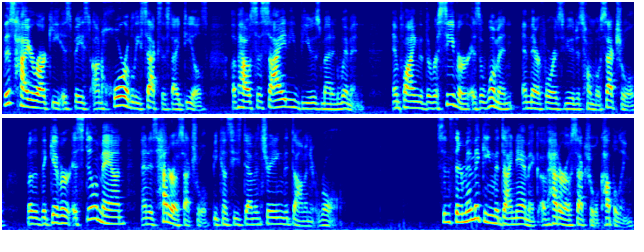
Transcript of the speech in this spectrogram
This hierarchy is based on horribly sexist ideals of how society views men and women, implying that the receiver is a woman and therefore is viewed as homosexual, but that the giver is still a man and is heterosexual because he's demonstrating the dominant role. Since they're mimicking the dynamic of heterosexual coupling,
